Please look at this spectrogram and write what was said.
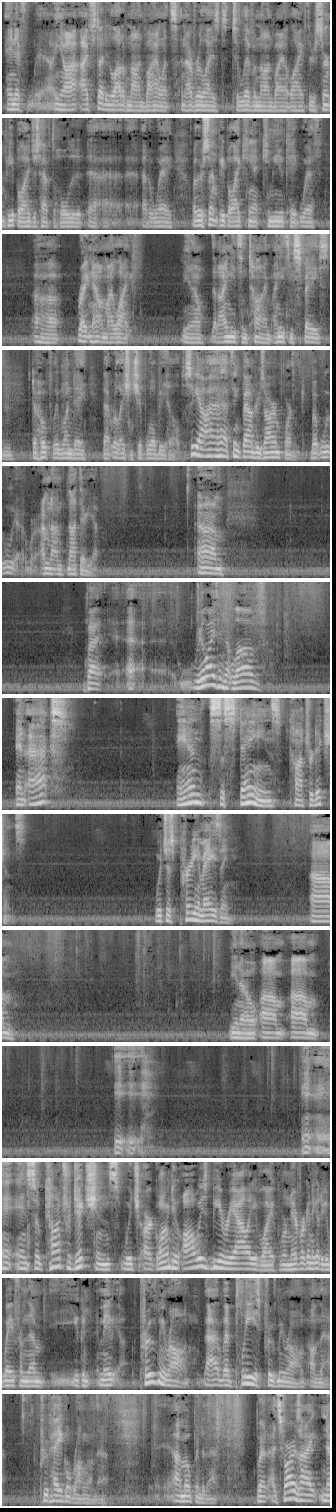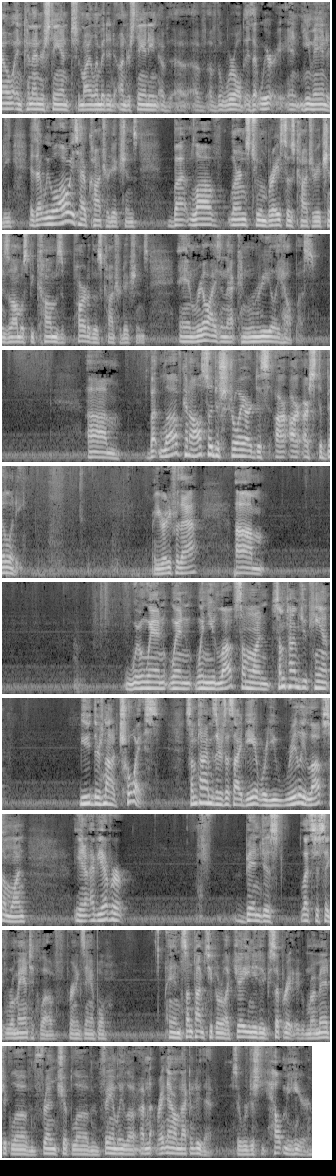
And if you know, I, have studied a lot of nonviolence, and I've realized to live a nonviolent life, there's certain people I just have to hold it at, at a way, or there's certain people I can't communicate with uh, right now in my life. You know that I need some time, I need some space mm. to hopefully one day that relationship will be held. So yeah, I, I think boundaries are important, but we, we, I'm, not, I'm not there yet. Um, but uh, realizing that love enacts and sustains contradictions, which is pretty amazing. Um, you know, um, um, it, it, and, and, so contradictions, which are going to always be a reality of life, we're never going to get away from them. You can maybe prove me wrong. Uh, please prove me wrong on that prove Hegel wrong on that. I'm open to that. But as far as I know and can understand, to my limited understanding of, of, of the world, is that we're in humanity, is that we will always have contradictions, but love learns to embrace those contradictions and almost becomes part of those contradictions. And realizing that can really help us. Um, but love can also destroy our, dis- our, our, our, stability. Are you ready for that? Um, when when when you love someone, sometimes you can't. You, there's not a choice. Sometimes there's this idea where you really love someone. You know, have you ever been just let's just say romantic love for an example? And sometimes people are like, Jay, you need to separate romantic love and friendship love and family love. I'm not right now. I'm not going to do that. So we're just help me here.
